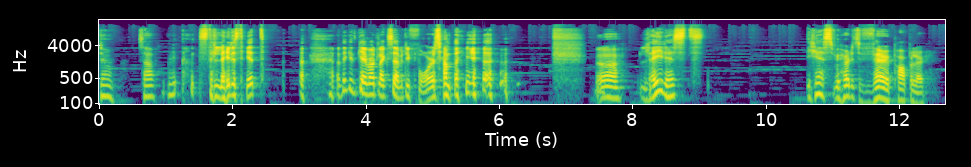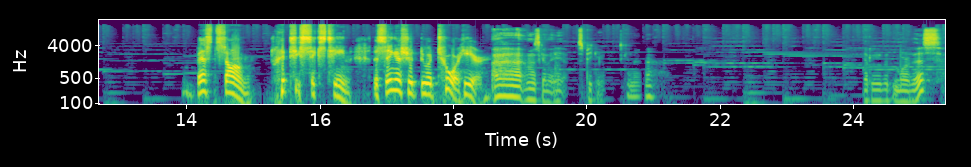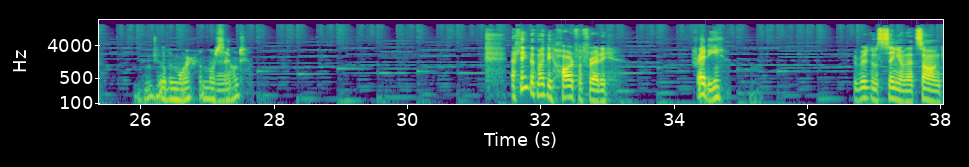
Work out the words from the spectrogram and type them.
Don't stop me. It's the latest hit. I think it came out like 74 or something. uh, latest? Yes, we heard it's very popular. Best song 2016. The singer should do a tour here. Uh, I'm just gonna, yeah, speaking, just gonna uh, get a little bit more of this. Mhm, A little bit more, a little more Yeah. sound. I think that might be hard for Freddie, Freddie. the original singer of that song.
